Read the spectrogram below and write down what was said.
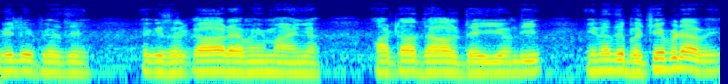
ਵਿਹਲੇ ਫਿਰਦੇ, ਇੱਕ ਸਰਕਾਰ ਐਵੇਂ ਮਾਇਆ ਆਟਾ ਦਾਲ ਦੇਈ ਜਾਂਦੀ, ਇਹਨਾਂ ਦੇ ਬੱਚੇ ਪੜਾਵੇ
